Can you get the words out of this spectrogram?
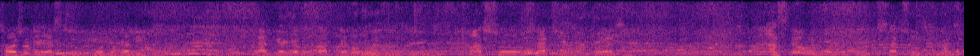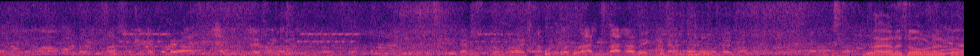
ছয়শো টাকা ছিল গতকালই। কালকে গেল তার গেল পাঁচশো সাতশো আছে। সাতশো পাঁচশো টাকা তাহলে আলু কি মনে হয় সামনে বছর আলু লাগাবে সম্ভাবনা নেই। লাগানোর সম্ভাবনা কম।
